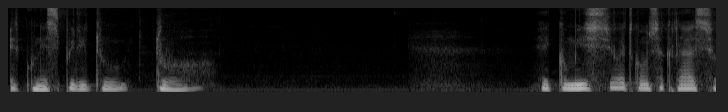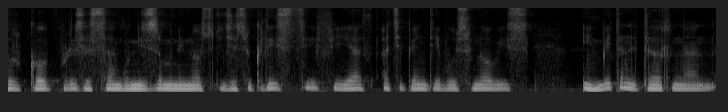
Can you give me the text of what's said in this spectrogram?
et cum spiritu tuo. et commissio et consacratio corporis et sanguinis Domini nostri Jesu Christi, fiat accipentibus nobis in vitam aeternam.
